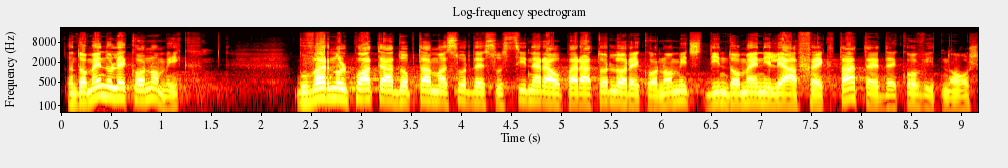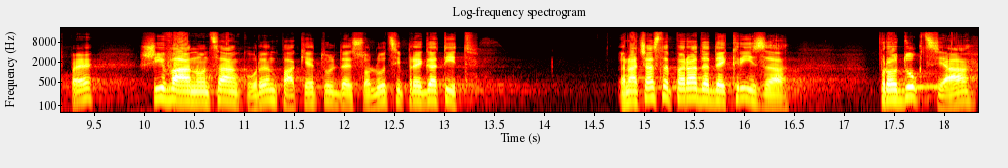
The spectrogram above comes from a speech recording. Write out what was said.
În domeniul economic, Guvernul poate adopta măsuri de susținere a operatorilor economici din domeniile afectate de COVID-19 și va anunța în curând pachetul de soluții pregătit. În această perioadă de criză, producția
